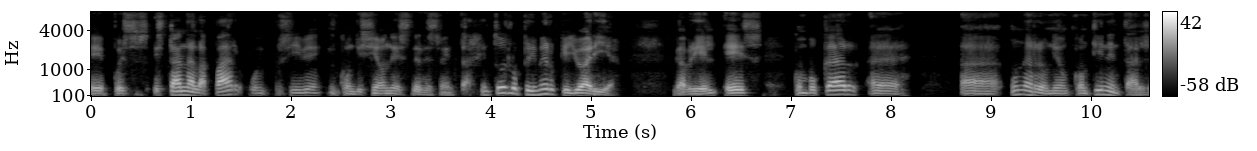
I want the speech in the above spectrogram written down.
eh, pues están a la par o inclusive en condiciones de desventaja. Entonces, lo primero que yo haría, Gabriel, es convocar a una reunión continental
